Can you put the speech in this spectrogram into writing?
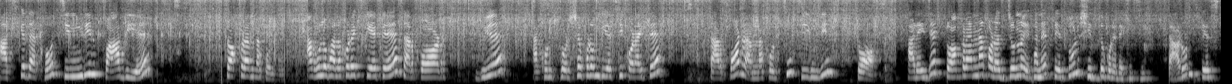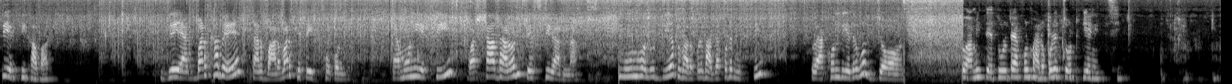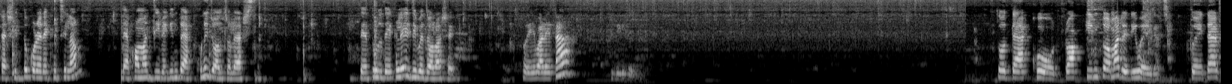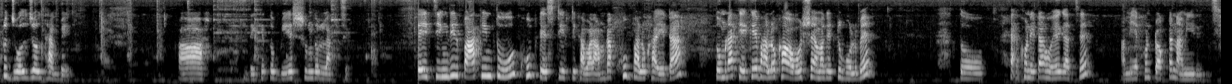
আজকে দেখো চিংড়ির পা দিয়ে টক রান্না করব। পাগুলো ভালো করে কেটে তারপর ধুয়ে এখন সর্ষে ফোড়ন দিয়েছি কড়াইতে। তারপর রান্না করছি চিংড়ির টক। আর এই যে টক রান্না করার জন্য এখানে তেঁতুল সিদ্ধ করে রেখেছি। দারুণ টেস্টি একটি খাবার। যে একবার খাবে তার বারবার খেতে ইচ্ছা করবে। এমনই একটি অসাধারণ টেস্টি রান্না। নুন, হলুদ দিয়ে ভালো করে ভাজা করে নিচ্ছি। তো এখন দিয়ে দেবো জল। তো আমি তেঁতুলটা এখন ভালো করে চটকিয়ে নিচ্ছি। এটা সিদ্ধ করে রেখেছিলাম। দেখো আমার জিভে কিন্তু এক্ষুনি জল চলে আসছে। তেঁতুল দেখলেই জিভে জল আসে। তো এবার এটা দিয়ে দেবো। তো দেখো, টক কিন্তু আমার রেডি হয়ে গেছে। তো এটা একটু ঝোল ঝোল থাকবে। আহ, দেখে তো বেশ সুন্দর লাগছে। এই চিংড়ির পা কিন্তু খুব টেস্টি একটি খাবার। আমরা খুব ভালো খাই এটা। তোমরা কে কে ভালো খাও অবশ্যই আমাকে একটু বলবে। তো এখন এটা হয়ে গেছে। আমি এখন টকটা নামিয়ে দিচ্ছি।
